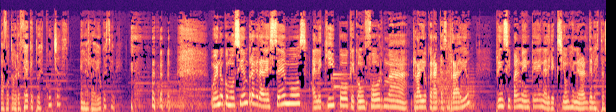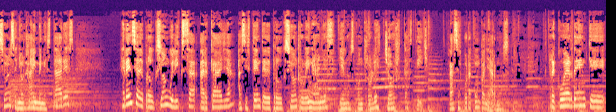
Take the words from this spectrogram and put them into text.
La fotografía que tú escuchas en la radio que se ve. bueno, como siempre agradecemos al equipo que conforma Radio Caracas Radio principalmente en la dirección general de la estación, el señor Jaime Nestares, gerencia de producción Wilixa Arcaya, asistente de producción Rubén Áñez y en los controles George Castillo. Gracias por acompañarnos. Recuerden que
